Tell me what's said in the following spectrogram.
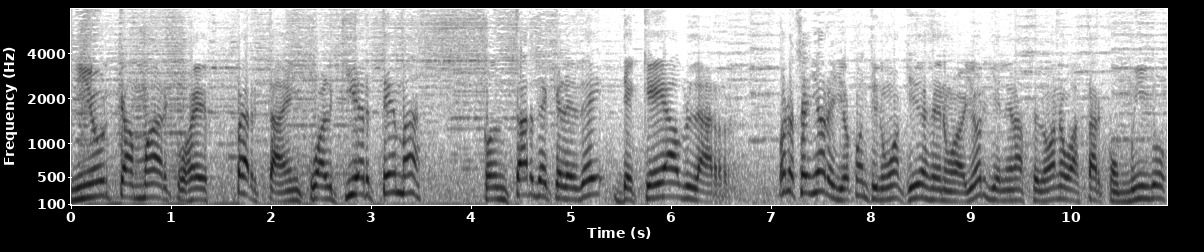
Niurka Marcos, experta en cualquier tema, contar de que le dé de qué hablar. Bueno, señores, yo continúo aquí desde Nueva York y Elena Celano va a estar conmigo.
